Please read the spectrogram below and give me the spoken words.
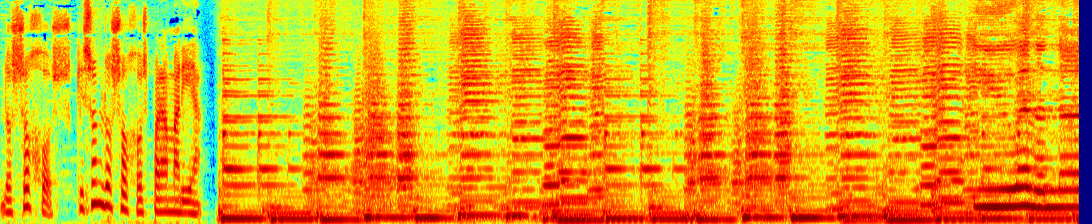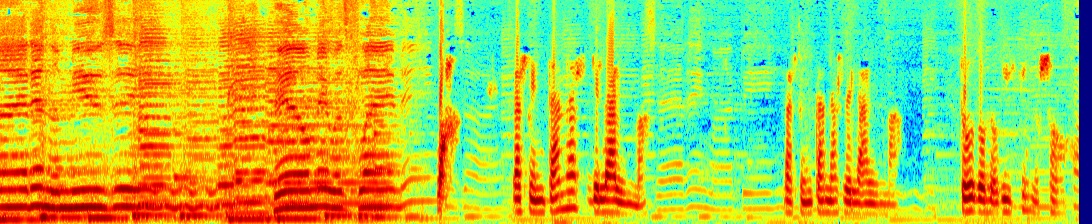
Los ojos. ¿Qué son los ojos para María? You and the night and the music fill me with las ventanas del alma, las ventanas del alma, todo lo dicen los ojos.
